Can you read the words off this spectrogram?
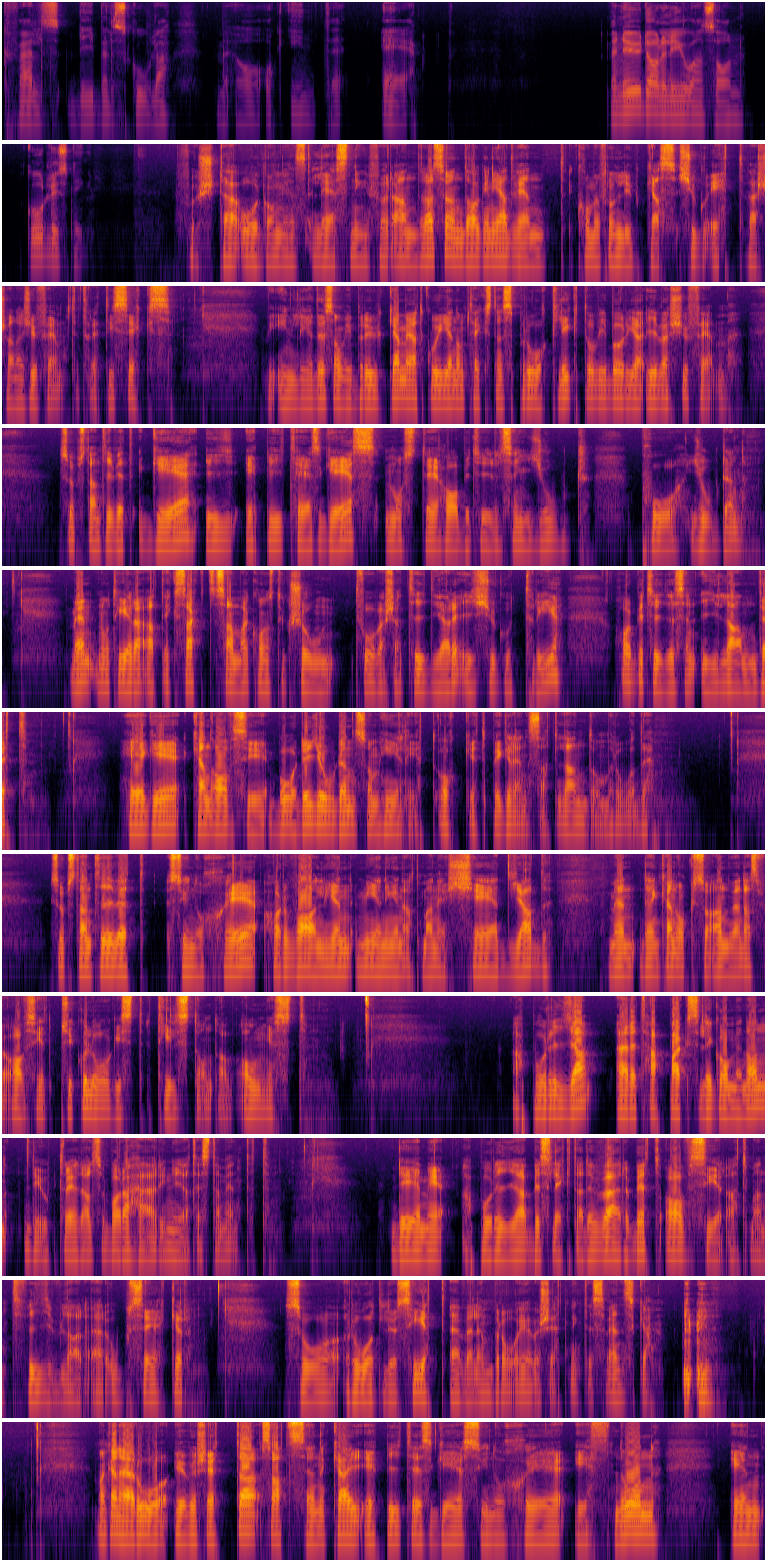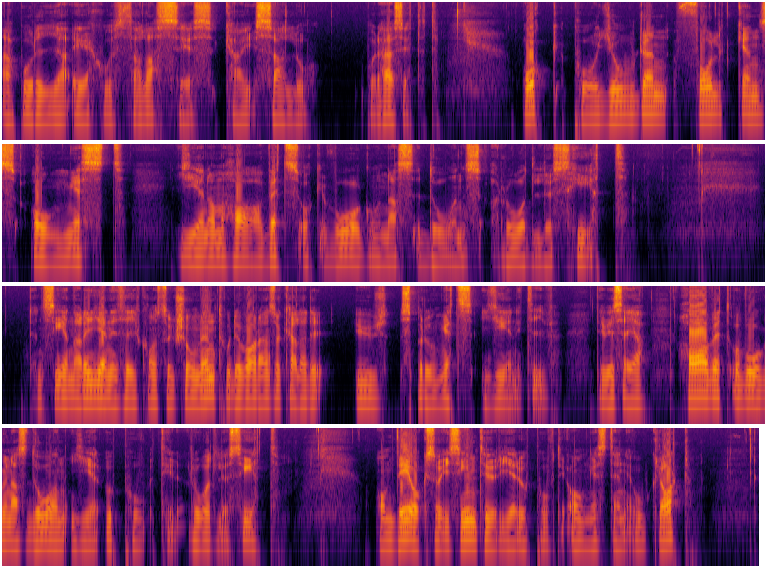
kvällsbibelskola med A och inte Ä. Men nu Daniel Johansson, god lyssning. Första årgångens läsning för andra söndagen i advent kommer från Lukas 21, verserna 25 till 36. Vi inleder som vi brukar med att gå igenom texten språkligt och vi börjar i vers 25. Substantivet g i epites ges måste ha betydelsen jord på jorden. Men notera att exakt samma konstruktion två verser tidigare i 23 har betydelsen i landet. Hege kan avse både jorden som helhet och ett begränsat landområde. Substantivet synoche har vanligen meningen att man är kedjad men den kan också användas för att avse ett psykologiskt tillstånd av ångest. Aporia är ett hapax legomenon. Det uppträder alltså bara här i Nya Testamentet. Det med aporia besläktade verbet avser att man tvivlar, är osäker. Så rådlöshet är väl en bra översättning till svenska. man kan här översätta satsen Kai epites ge synoche ethnon en aporia echo salasses kai sallo på det här sättet och på jorden folkens ångest genom havets och vågornas dåns rådlöshet. Den senare genitivkonstruktionen tog det vara en så kallad ursprungets genitiv. Det vill säga havet och vågornas dån ger upphov till rådlöshet. Om det också i sin tur ger upphov till ångesten är oklart.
